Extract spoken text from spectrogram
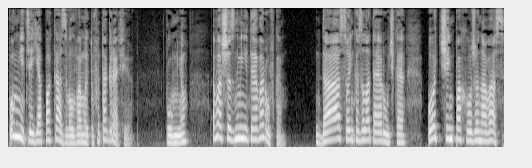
«Помните, я показывал вам эту фотографию?» «Помню. Ваша знаменитая воровка». «Да, Сонька Золотая Ручка. Очень похожа на вас».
